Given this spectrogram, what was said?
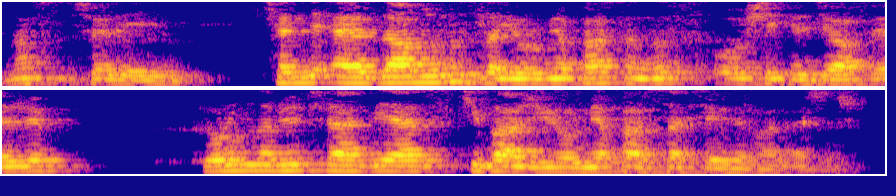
nasıl söyleyeyim, kendi erdamınızla yorum yaparsanız o şekilde cevap veririm. Yorumları lütfen biraz kibarca yorum yaparsak sevinirim arkadaşlar.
